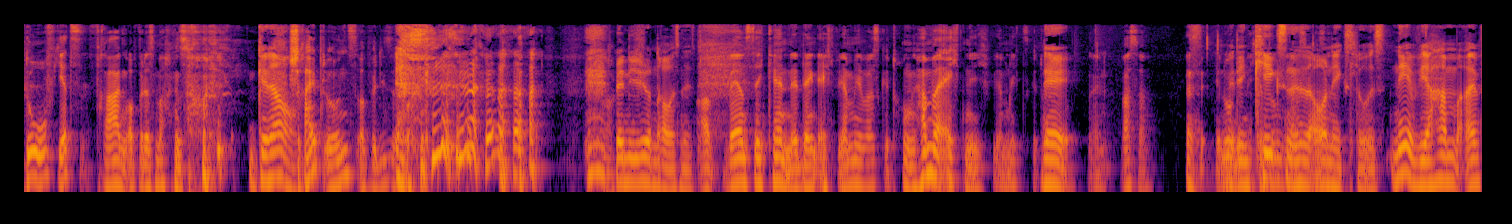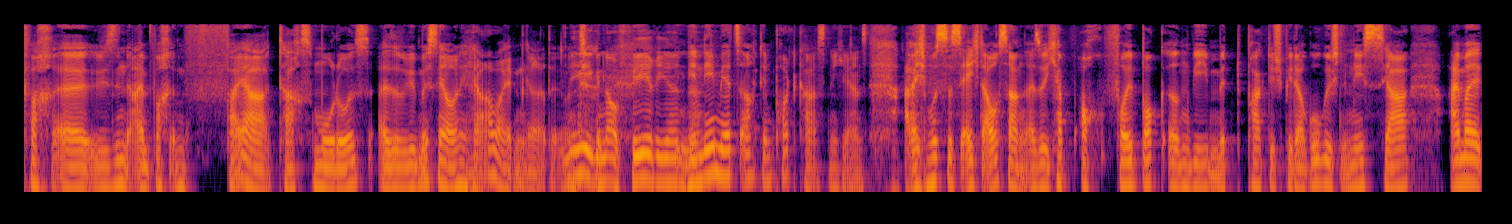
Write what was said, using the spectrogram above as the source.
doof jetzt fragen, ob wir das machen sollen. Genau. Schreibt uns, ob wir diese. Wenn die schon draußen ist. Aber wer uns nicht kennt, der denkt echt, wir haben hier was getrunken. Haben wir echt nicht. Wir haben nichts getrunken. Nee. Nein, Wasser. Mit Nur- den Keksen ist auch nichts los. Nee, wir haben einfach, äh, wir sind einfach im Feiertagsmodus. Also wir müssen ja auch nicht arbeiten gerade. Nee, genau, Ferien. Wir Ne? nehmen jetzt auch den Podcast nicht ernst. Aber ich muss das echt auch sagen. Also ich habe auch voll Bock irgendwie mit praktisch pädagogisch im nächsten Jahr einmal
